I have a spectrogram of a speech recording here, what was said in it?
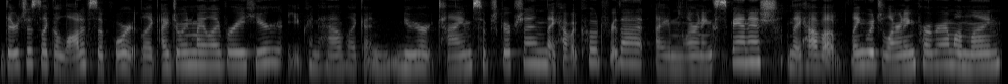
There's just like a lot of support. Like I joined my library here. You can have like a New York Times subscription. They have a code for that. I'm learning Spanish. They have a language learning program online.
